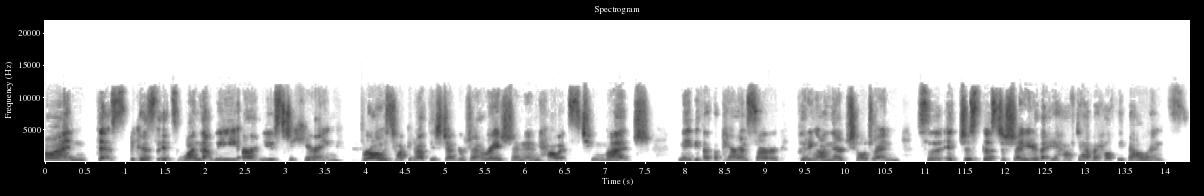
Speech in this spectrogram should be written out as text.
on this because it's one that we aren't used to hearing. We're always talking about this younger generation and how it's too much maybe that the parents are putting on their children. So it just goes to show you that you have to have a healthy balance.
